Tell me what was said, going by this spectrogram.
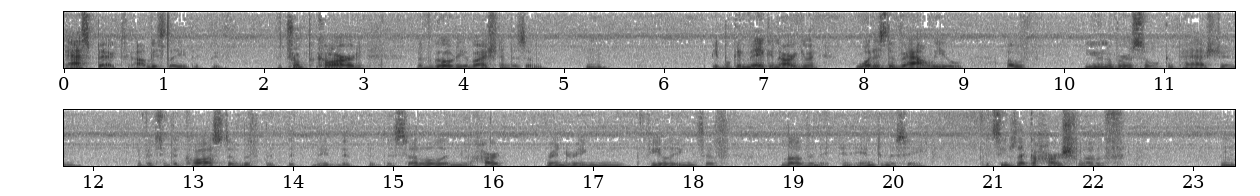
aspect, obviously, the, the, the trump card of Gaudiya Vaishnavism. Hmm? People can make an argument. What is the value of universal compassion if it's at the cost of the, the, the, the subtle and heart-rendering feelings of love and, and, intimacy? It seems like a harsh love. Hmm?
